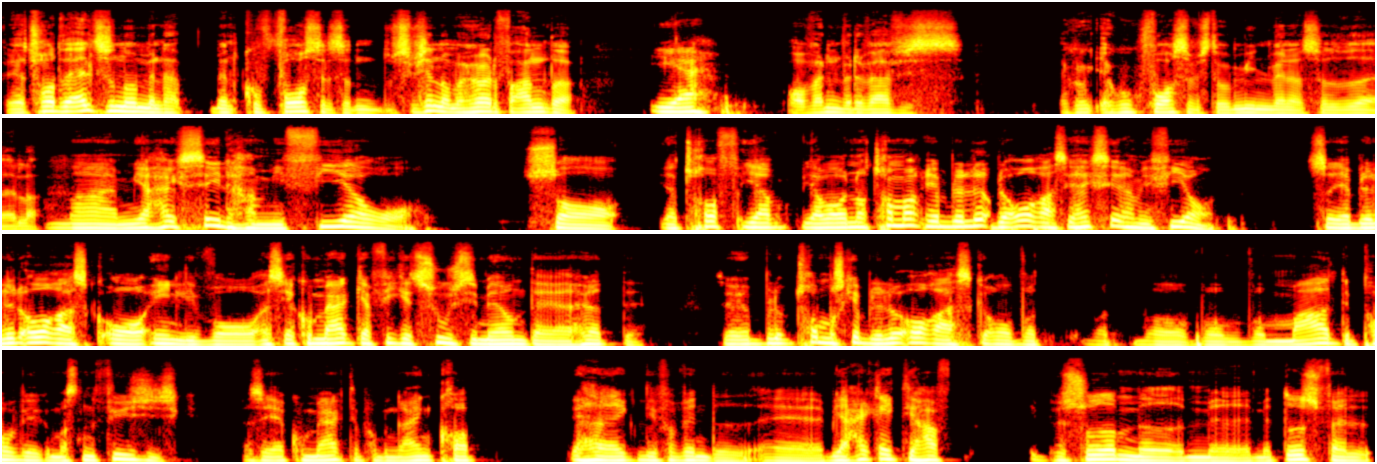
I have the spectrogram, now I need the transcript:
For jeg tror, det er altid noget, man, har, man kunne forestille sig, specielt når man hører det fra andre. Ja, Og hvordan ville det være, hvis... Jeg kunne, jeg kunne ikke forestille hvis det var min ven og så videre, eller... Nej, men jeg har ikke set ham i fire år. Så jeg tror, jeg, jeg, var, jeg, tror, jeg blev lidt overrasket. Jeg har ikke set ham i fire år. Så jeg blev lidt overrasket over egentlig, hvor... Altså, jeg kunne mærke, at jeg fik et sus i maven, da jeg hørte det. Så jeg blev, tror måske, jeg blev lidt overrasket over, hvor, hvor, hvor, hvor, hvor meget det påvirker mig sådan fysisk. Altså, jeg kunne mærke det på min egen krop. Det havde jeg ikke lige forventet. Øh, Jeg har ikke rigtig haft episoder med, med, med dødsfald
